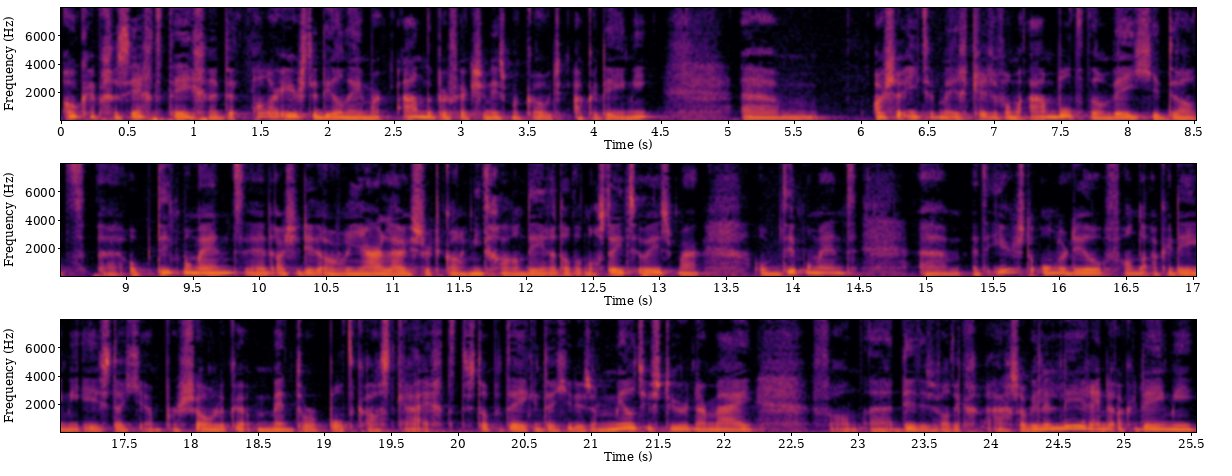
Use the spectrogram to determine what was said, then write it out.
ook heb gezegd tegen de allereerste deelnemer aan de Perfectionisme Coach Academie. Um, als je iets hebt meegekregen van mijn aanbod, dan weet je dat uh, op dit moment, hè, als je dit over een jaar luistert, kan ik niet garanderen dat het nog steeds zo is. Maar op dit moment, um, het eerste onderdeel van de academie is dat je een persoonlijke mentor podcast krijgt. Dus dat betekent dat je dus een mailtje stuurt naar mij van uh, dit is wat ik graag zou willen leren in de academie.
